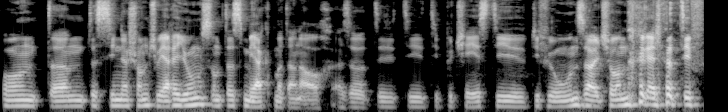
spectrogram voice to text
Und ähm, das sind ja schon schwere Jungs und das merkt man dann auch. Also die, die, die Budgets, die, die für uns halt schon relativ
